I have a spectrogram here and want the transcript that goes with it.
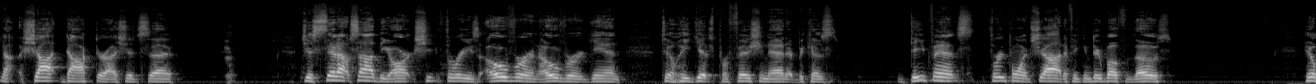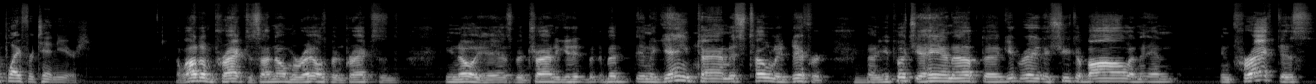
not shot doctor, I should say. Just sit outside the arc, shoot threes over and over again till he gets proficient at it. Because defense, three point shot, if he can do both of those, he'll play for 10 years. A lot of them practice. I know Murrell's been practicing. You know he has been trying to get it, but, but in the game time, it's totally different. Mm-hmm. Now you put your hand up to get ready to shoot the ball, and and in practice,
